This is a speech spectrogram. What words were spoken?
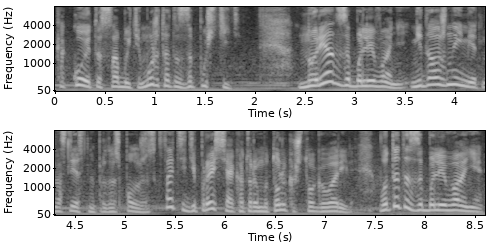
какое-то событие может это запустить. Но ряд заболеваний не должны иметь наследственную предрасположенность. Кстати, депрессия, о которой мы только что говорили. Вот это заболевание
